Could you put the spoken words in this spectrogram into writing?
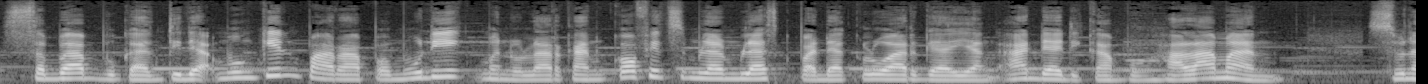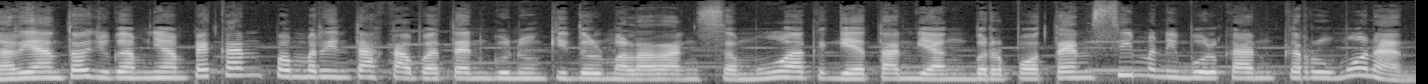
sebab bukan tidak mungkin para pemudik menularkan COVID-19 kepada keluarga yang ada di kampung halaman. Sunaryanto juga menyampaikan pemerintah Kabupaten Gunung Kidul melarang semua kegiatan yang berpotensi menimbulkan kerumunan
